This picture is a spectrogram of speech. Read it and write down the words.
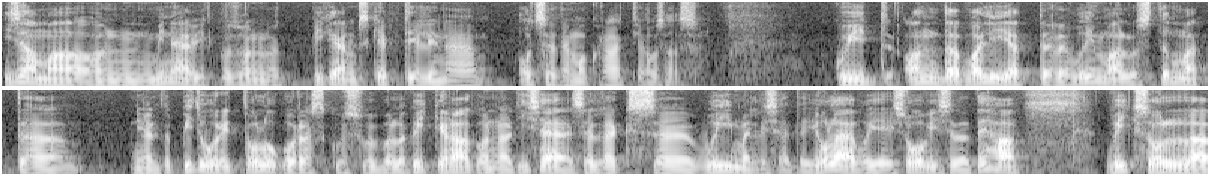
Isamaa on minevikus olnud pigem skeptiline otsedemokraatia osas, kuid anda valijatele võimalus tõmmata nii-öelda pidurit olukorras, kus võib-olla kõik erakonnad ise selleks võimelised ei ole või ei soovi seda teha, võiks olla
